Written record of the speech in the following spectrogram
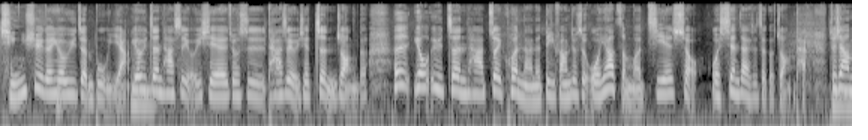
情绪跟忧郁症不一样，忧郁症它是有一些。些就是它是有一些症状的，但是忧郁症它最困难的地方就是我要怎么接受。我现在是这个状态，就像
